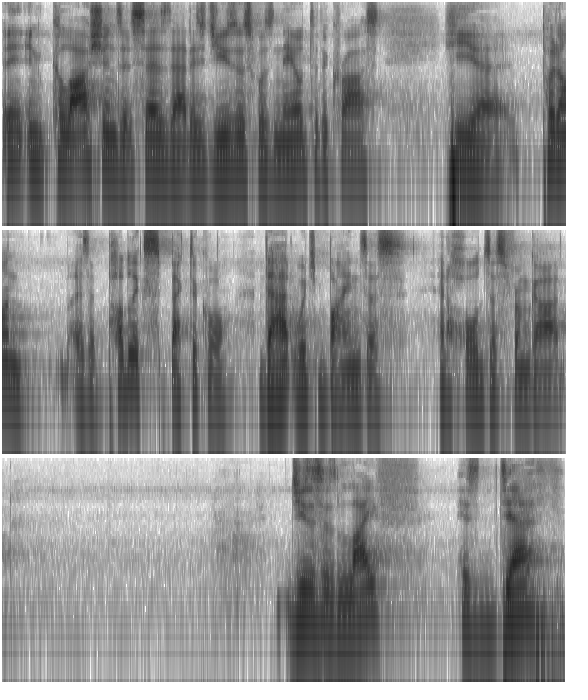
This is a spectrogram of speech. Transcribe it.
In Colossians, it says that as Jesus was nailed to the cross, he uh, put on as a public spectacle that which binds us and holds us from God. Jesus' life, his death,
